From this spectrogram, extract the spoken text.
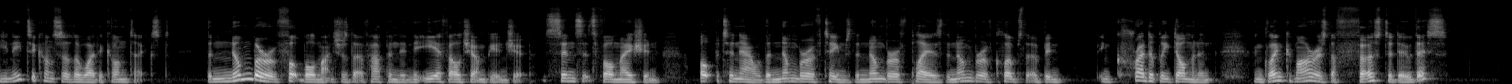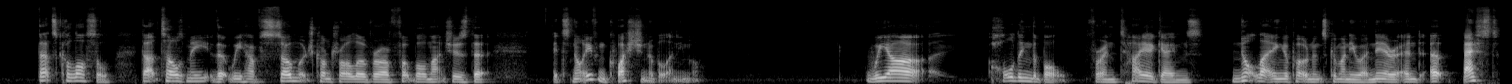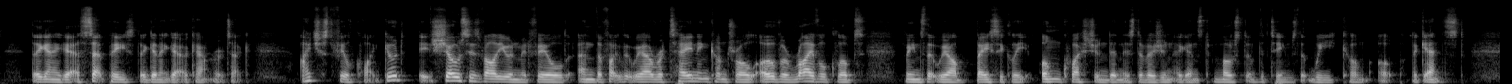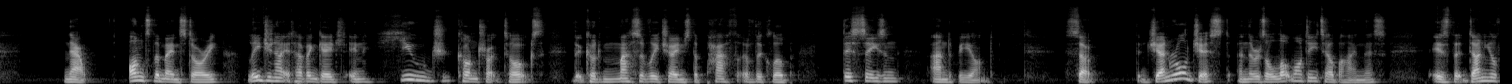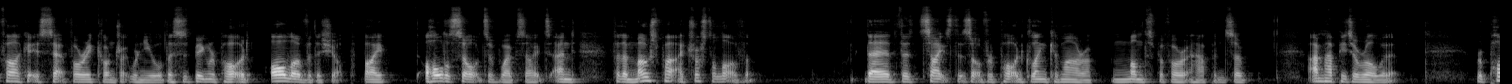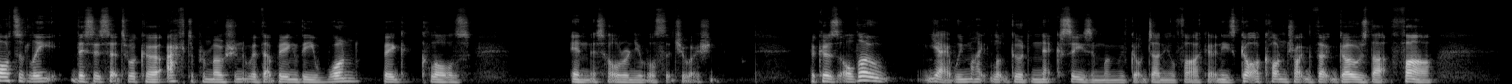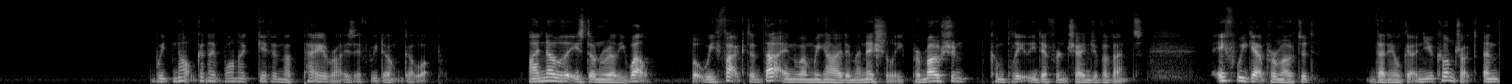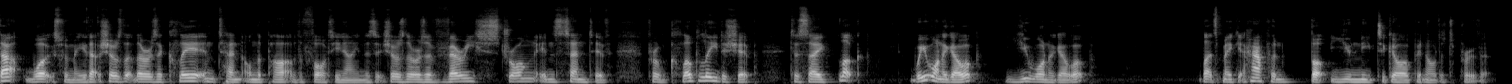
you need to consider the wider context. The number of football matches that have happened in the EFL Championship since its formation up to now, the number of teams, the number of players, the number of clubs that have been incredibly dominant, and Glen Kamara is the first to do this. That's colossal. That tells me that we have so much control over our football matches that it's not even questionable anymore. We are holding the ball for entire games, not letting opponents come anywhere near it, and at best, they're going to get a set piece, they're going to get a counter attack. I just feel quite good. It shows his value in midfield, and the fact that we are retaining control over rival clubs means that we are basically unquestioned in this division against most of the teams that we come up against. Now, on to the main story. Leeds United have engaged in huge contract talks that could massively change the path of the club this season and beyond. So, the general gist, and there is a lot more detail behind this, is that Daniel Farke is set for a contract renewal. This is being reported all over the shop by all sorts of websites, and for the most part, I trust a lot of them. They're the sites that sort of reported Glen Kamara months before it happened, so I'm happy to roll with it. Reportedly, this is set to occur after promotion, with that being the one big clause in this whole renewal situation. Because although yeah, we might look good next season when we've got Daniel Farke and he's got a contract that goes that far. We're not going to want to give him a pay rise if we don't go up. I know that he's done really well, but we factored that in when we hired him initially. Promotion, completely different change of events. If we get promoted, then he'll get a new contract. And that works for me. That shows that there is a clear intent on the part of the 49ers. It shows there is a very strong incentive from club leadership to say, look, we want to go up, you want to go up. Let's make it happen, but you need to go up in order to prove it.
